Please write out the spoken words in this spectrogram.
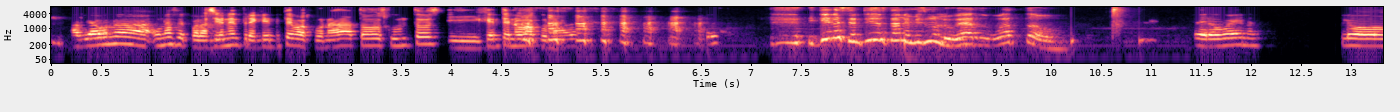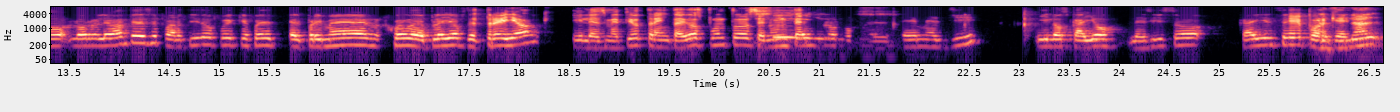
había una, una separación entre gente vacunada todos juntos y gente no vacunada. Y tiene sentido estar en el mismo lugar, what Pero bueno, lo, relevante de ese partido fue que fue el primer juego de playoffs de Trey Young y les metió 32 puntos en un templo como el MSG y los cayó. Les hizo, cállense porque final...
